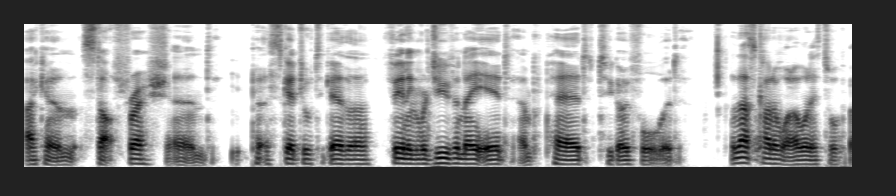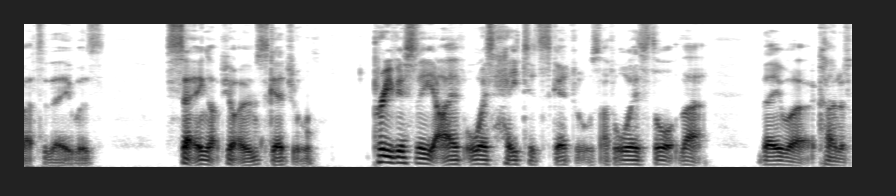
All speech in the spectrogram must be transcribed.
I can start fresh and put a schedule together, feeling rejuvenated and prepared to go forward. And that's kind of what I wanted to talk about today was setting up your own schedule previously I've always hated schedules. I've always thought that they were kind of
